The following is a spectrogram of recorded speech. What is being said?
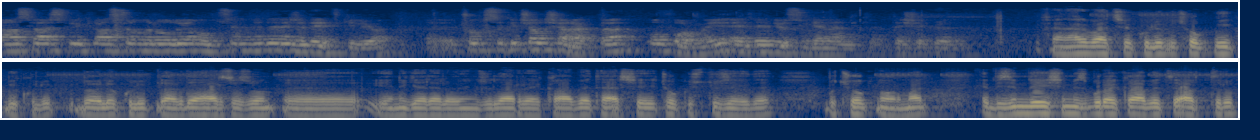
Transfer spekülasyonları oluyor ama bu seni ne derecede etkiliyor? E, çok sıkı çalışarak da o formayı elde ediyorsun genellikle. Teşekkür ederim. Fenerbahçe kulübü çok büyük bir kulüp. Böyle kulüplerde her sezon e, yeni gelen oyuncular, rekabet her şey çok üst düzeyde. Bu çok normal. E, bizim de işimiz bu rekabeti arttırıp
